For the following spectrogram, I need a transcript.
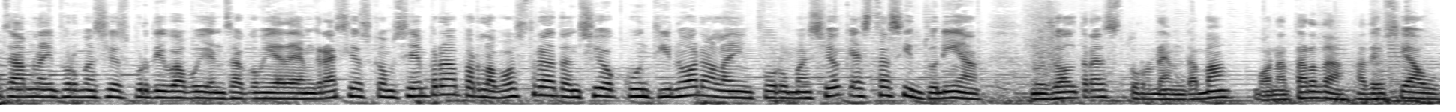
Doncs amb la informació esportiva avui ens acomiadem. Gràcies, com sempre, per la vostra atenció. Continuarà la informació aquesta sintonia. Nosaltres tornem demà. Bona tarda. Adéu-siau.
